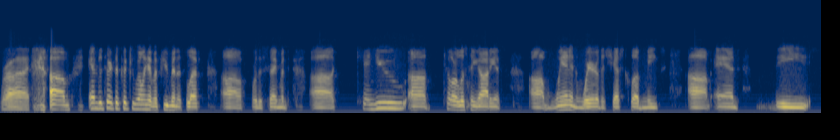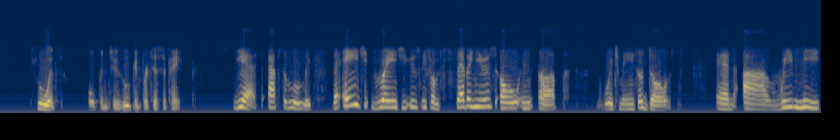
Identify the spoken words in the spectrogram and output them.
Right. Um, and Detective Cookie, we only have a few minutes left uh, for the segment. Uh, can you uh, tell our listening audience um, when and where the chess club meets um, and the who it's open to, who can participate? Yes, absolutely. The age range usually from seven years old and up, which means adults, and uh, we meet.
